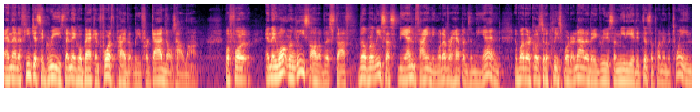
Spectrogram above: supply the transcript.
And then if he disagrees, then they go back and forth privately for God knows how long before and they won't release all of this stuff. They'll release us the end finding, whatever happens in the end, and whether it goes to the police board or not, or they agree to some mediated discipline in between.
